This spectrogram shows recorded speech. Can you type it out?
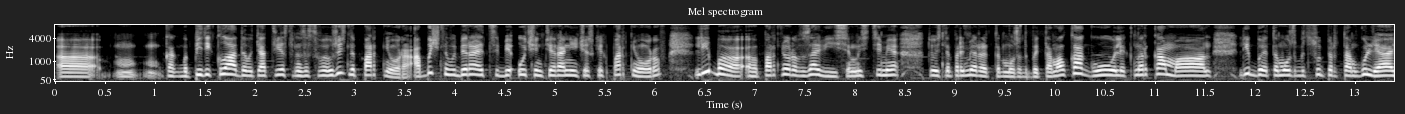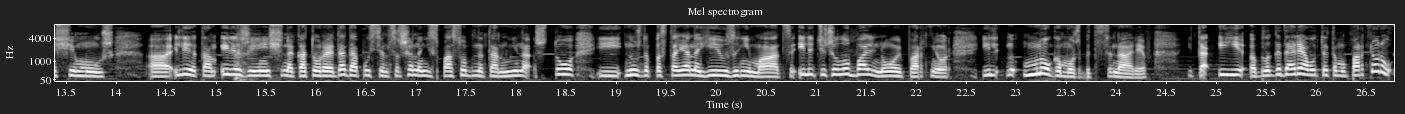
а, как бы перекладывать ответственность за свою жизнь на партнера. Обычно выбирает себе очень тиранических партнеров, либо э, партнеров с зависимостями, то есть, например, это может быть там алкоголик, наркоман, либо это может быть супер там гулящий муж, а, или там или женщина, которая, да, допустим, совершенно не способна там ни на что и нужно постоянно ею заниматься, или тяжело больной партнер, или ну, много может быть сценариев. И, и э, благодаря вот этому партнеру,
